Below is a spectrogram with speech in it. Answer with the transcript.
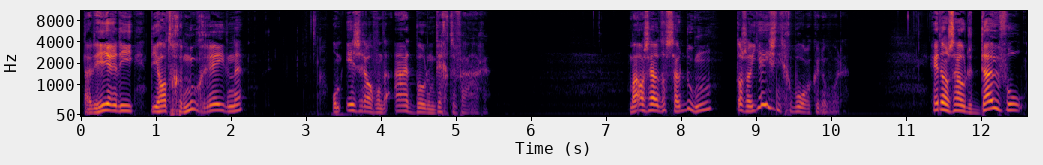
Nou, de Heer die, die had genoeg redenen om Israël van de aardbodem weg te vagen. Maar als hij dat zou doen, dan zou Jezus niet geboren kunnen worden. dan zou de duivel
